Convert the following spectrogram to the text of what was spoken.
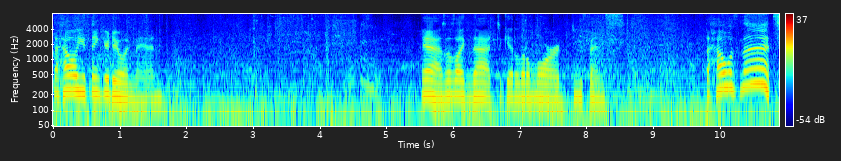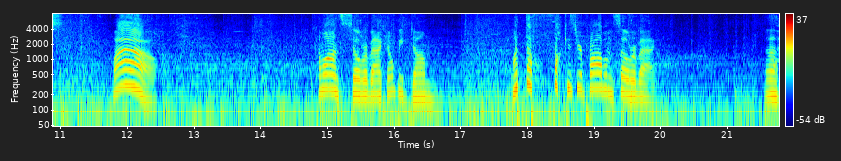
The hell you think you're doing, man? Yeah, so it was like that to get a little more defense. The hell was that? Wow! Come on, Silverback, don't be dumb. What the fuck is your problem, Silverback? Ugh,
